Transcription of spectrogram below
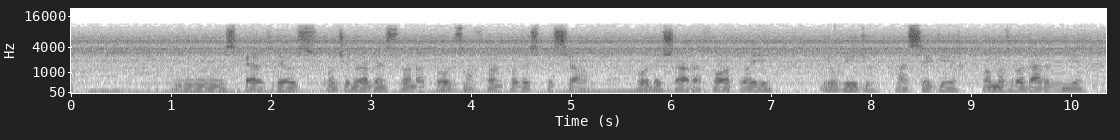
E espero que Deus continue abençoando a todos de uma forma toda especial. Vou deixar a foto aí e o vídeo a seguir. Vamos rodar a vinheta.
